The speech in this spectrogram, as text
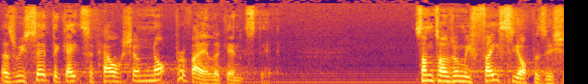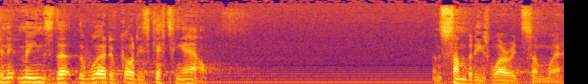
as we said, the gates of hell shall not prevail against it. Sometimes when we face the opposition, it means that the word of God is getting out. And somebody's worried somewhere.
